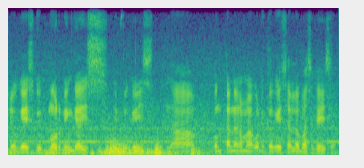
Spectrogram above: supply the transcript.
Hello guys, good morning guys. Ito guys, napunta na naman ako dito guys sa labas guys. ah.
